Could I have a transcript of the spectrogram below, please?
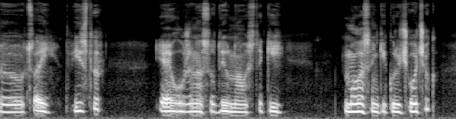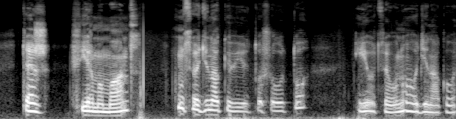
е, цей твістер. Я його вже насадив на ось такий малесенький крючочок. Теж фірма Манс. Ну, це однакові, то що ото, і оце воно однакове.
